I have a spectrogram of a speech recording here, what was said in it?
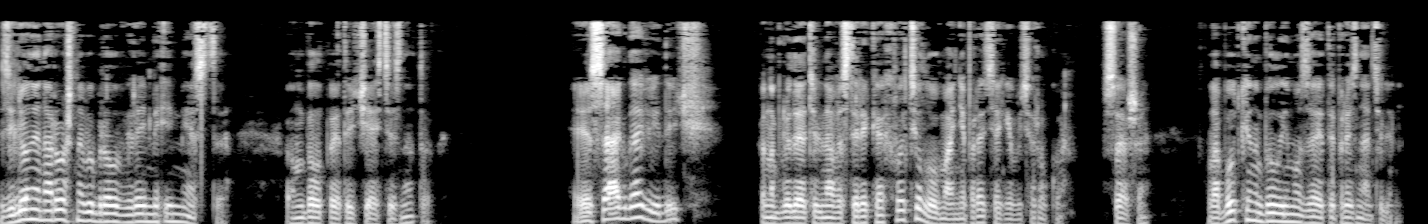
Зеленый нарочно выбрал время и место. Он был по этой части знаток. — Исаак Давидович. Наблюдательного старика хватило ума не протягивать руку. — Саша. Лабуткин был ему за это признателен.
